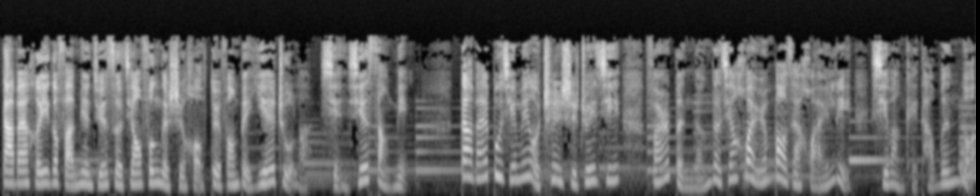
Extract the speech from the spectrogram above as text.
大白和一个反面角色交锋的时候，对方被噎住了，险些丧命。大白不仅没有趁势追击，反而本能地将坏人抱在怀里，希望给他温暖。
